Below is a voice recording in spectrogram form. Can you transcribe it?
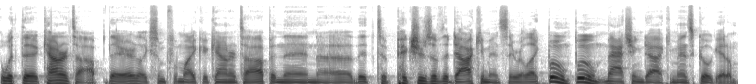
with the countertop there, like some Formica countertop, and then uh, they took pictures of the documents. They were like, boom, boom, matching documents. Go get him.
